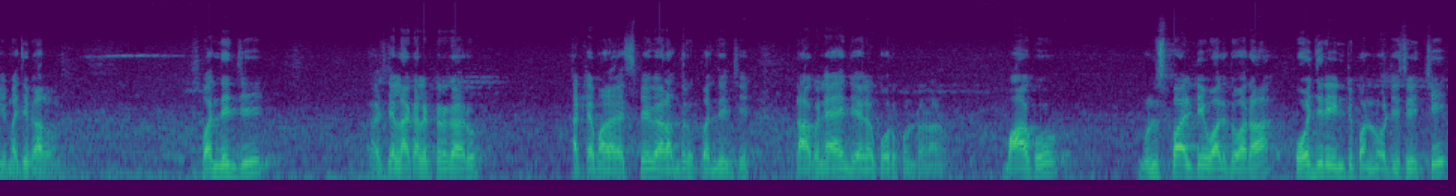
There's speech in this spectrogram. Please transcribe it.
ఈ మధ్యకాలం. స్పందించి జిల్లా కలెక్టర్ గారు అట్లే మన ఎస్పీ గారు అందరూ స్పందించి నాకు న్యాయం చేయాలని కోరుకుంటున్నాను. మాకు మున్సిపాలిటీ వాళ్ళ ద్వారా ఫోర్జరీ ఇంటి పన్ను నోటీసులు ఇచ్చి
